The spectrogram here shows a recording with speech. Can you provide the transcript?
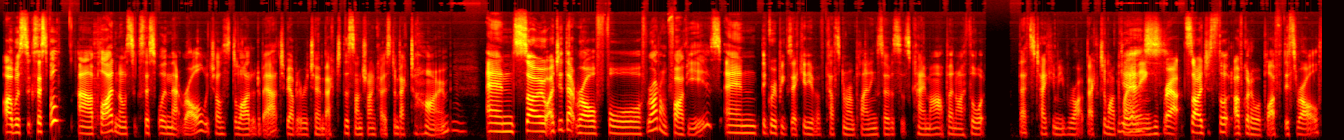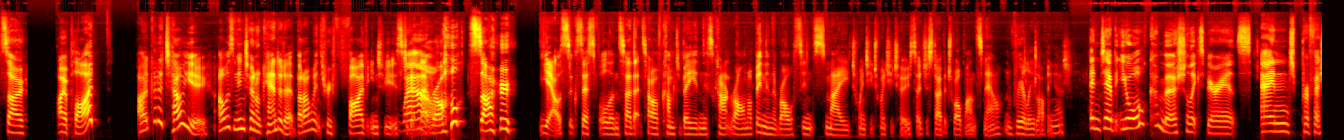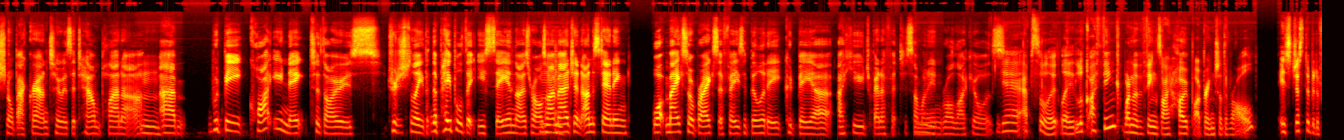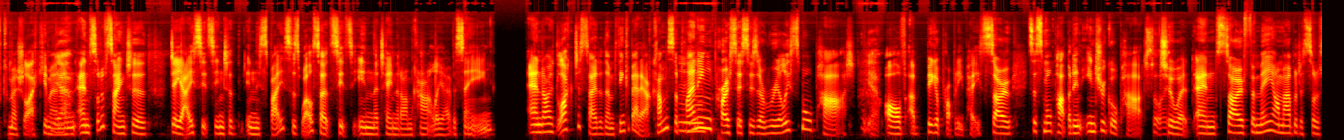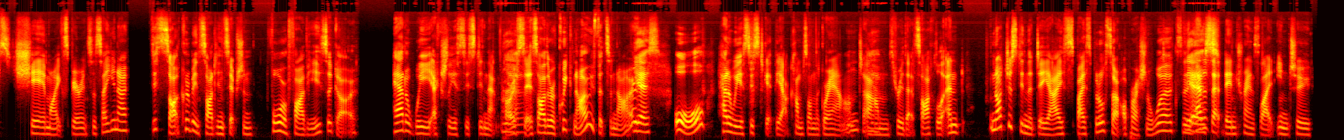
I was successful uh, applied and I was successful in that role, which I was delighted about to be able to return back to the Sunshine Coast and back to home. Mm. And so I did that role for right on five years. And the group executive of customer and planning services came up, and I thought, that's taking me right back to my planning yes. route. So I just thought, I've got to apply for this role. So I applied. I've got to tell you, I was an internal candidate, but I went through five interviews wow. to get that role. So yeah, I was successful. And so that's how I've come to be in this current role. And I've been in the role since May 2022, so just over 12 months now. I'm really loving it. And Deb, your commercial experience and professional background too as a town planner mm. um, would be quite unique to those traditionally the people that you see in those roles. Mm. I imagine understanding what makes or breaks a feasibility could be a, a huge benefit to someone mm. in a role like yours. Yeah, absolutely. Look, I think one of the things I hope I bring to the role is just a bit of commercial acumen yeah. and, and sort of saying to DA sits into in this space as well. So it sits in the team that I'm currently overseeing. And I'd like to say to them, think about outcomes. The mm. planning mm. process is a really small part yeah. of a bigger property piece. So it's a small part, but an integral part Absolutely. to it. And so for me, I'm able to sort of share my experience and say, you know, this site could have been site inception four or five years ago. How do we actually assist in that process? Yeah. Either a quick no if it's a no, yes, or how do we assist to get the outcomes on the ground um, yeah. through that cycle? And not just in the DA space, but also operational works. And yes. how does that then translate into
